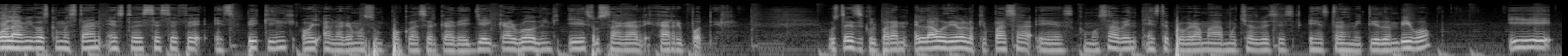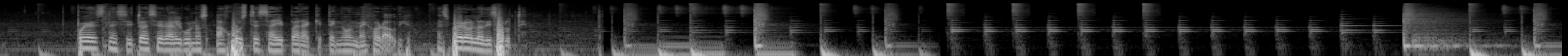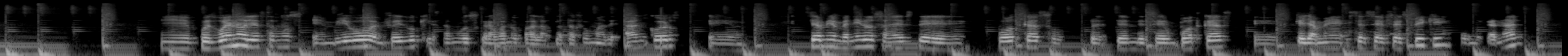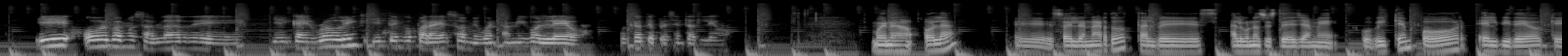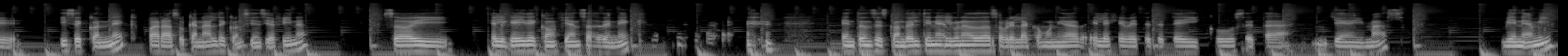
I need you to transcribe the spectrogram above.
Hola amigos, ¿cómo están? Esto es CSF Speaking. Hoy hablaremos un poco acerca de J.K. Rowling y su saga de Harry Potter. Ustedes disculparán el audio, lo que pasa es, como saben, este programa muchas veces es transmitido en vivo y pues necesito hacer algunos ajustes ahí para que tenga un mejor audio. Espero lo disfruten. Pues bueno, ya estamos en vivo en Facebook y estamos grabando para la plataforma de Anchor. Eh, sean bienvenidos a este podcast o pretende ser un podcast eh, que llamé CCF Speaking en mi canal. Y hoy vamos a hablar de J.K. Rowling y tengo para eso a mi buen amigo Leo. ¿Por qué no te presentas, Leo? Bueno, hola, eh, soy Leonardo. Tal vez algunos de ustedes ya me ubiquen por el video que hice con Nick para su canal de Conciencia Fina. Soy el gay de confianza de Nick. Entonces, cuando él tiene alguna duda sobre la comunidad LGBTTIQ, y más, viene a mí,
